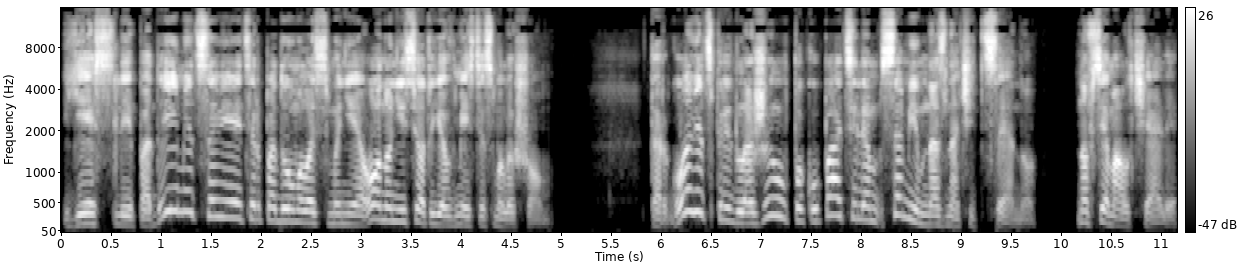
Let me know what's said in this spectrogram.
«Если подымется ветер, — подумалось мне, — он унесет ее вместе с малышом». Торговец предложил покупателям самим назначить цену. Но все молчали,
